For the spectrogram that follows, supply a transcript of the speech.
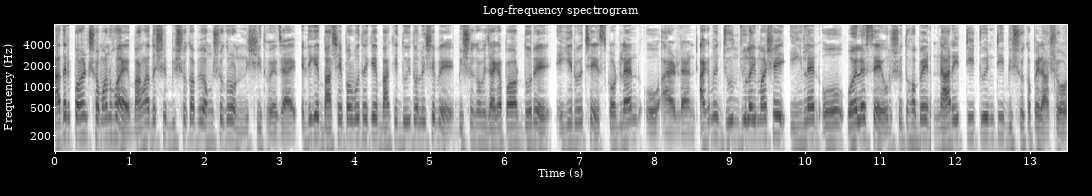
তাদের পয়েন্ট সমান হয়, বাংলাদেশের বিশ্বকাপে অংশগ্রহণ নিশ্চিত হয়ে যায়। এদিকে বাছাই পর্ব থেকে বাকি দুই দল হিসেবে বিশ্বকাপে জায়গা পাওয়ার দৌড়ে এগিয়ে রয়েছে স্কটল্যান্ড ও আয়ারল্যান্ড। আগামী জুন, জুলাই মাসে ইংল্যান্ড ও ওয়েলসে অনুষ্ঠিত হবে নারী টি টোয়েন্টি বিশ্বকাপের আসর।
